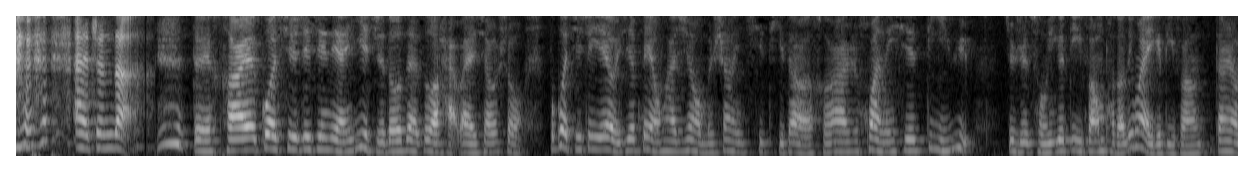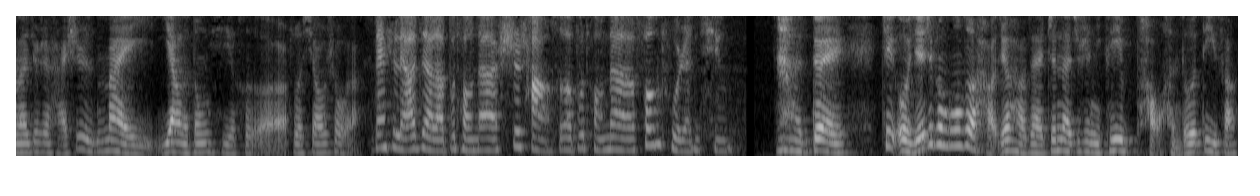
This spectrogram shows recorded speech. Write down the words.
哎，真的，对何二过去这些年一直都在做海外销售，不过其实也有一些变化，就像我们上一期提到，何二是换了一些地域。就是从一个地方跑到另外一个地方，当然了，就是还是卖一样的东西和做销售了。但是了解了不同的市场和不同的风土人情。啊，对，这我觉得这份工作好就好在，真的就是你可以跑很多地方，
